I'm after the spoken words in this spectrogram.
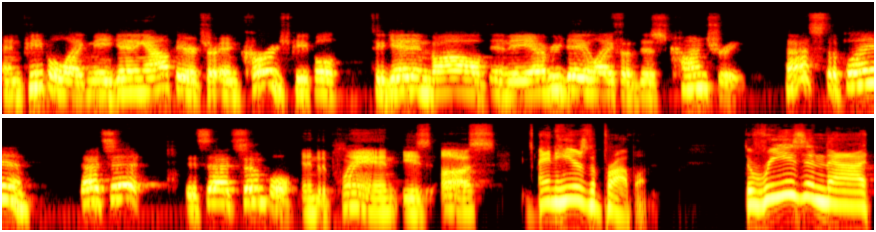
and people like me getting out there to encourage people to get involved in the everyday life of this country. That's the plan. That's it. It's that simple. And the plan is us. And here's the problem. The reason that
